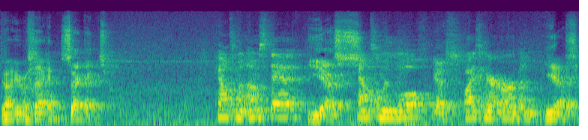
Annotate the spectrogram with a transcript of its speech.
Do I hear a second? Second. Councilman Umstead, Yes. Councilman Wolf, Yes. Vice Mayor Urban. Yes.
